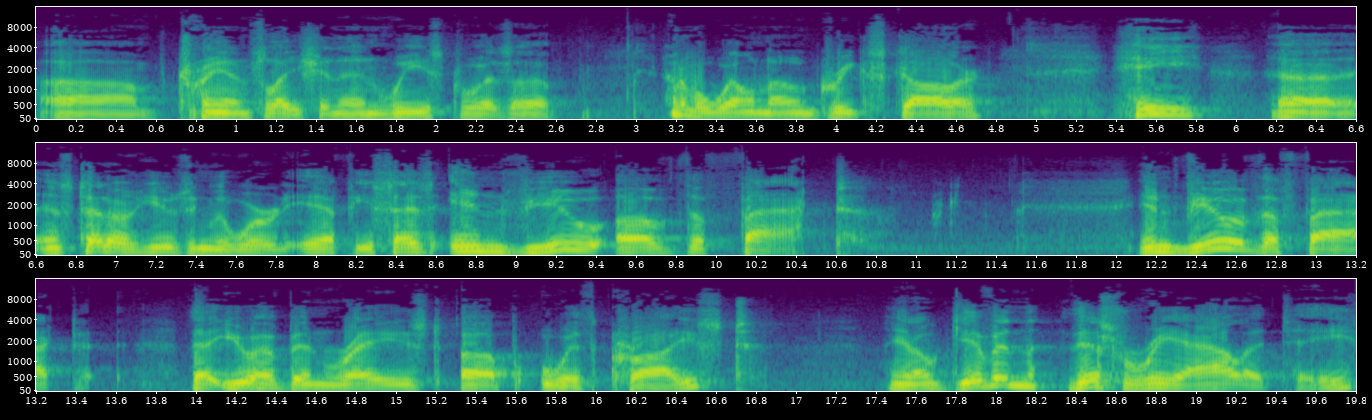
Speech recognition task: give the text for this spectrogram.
um, translation, and Wuest was a kind of a well-known Greek scholar, he uh, instead of using the word if, he says in view of the fact. In view of the fact that you have been raised up with Christ, you know, given this reality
